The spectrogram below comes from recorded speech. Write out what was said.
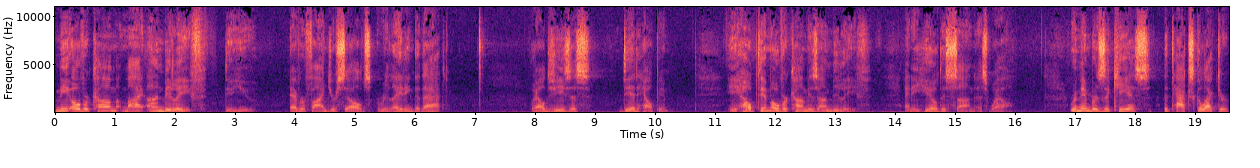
me overcome my unbelief. Do you ever find yourselves relating to that? Well, Jesus did help him. He helped him overcome his unbelief, and he healed his son as well. Remember Zacchaeus, the tax collector?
